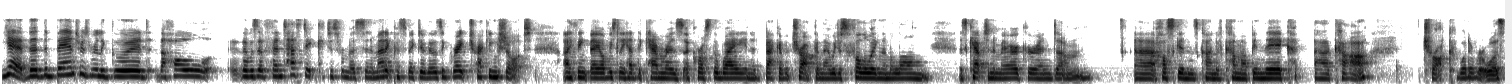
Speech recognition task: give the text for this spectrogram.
yeah, the the banter is really good. The whole there was a fantastic just from a cinematic perspective. There was a great tracking shot. I think they obviously had the cameras across the way in the back of a truck, and they were just following them along as Captain America and um, uh, Hoskins kind of come up in their uh, car truck, whatever it was,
